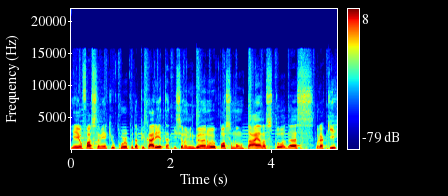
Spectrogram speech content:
E aí eu faço também aqui o corpo da picareta. E se eu não me engano, eu posso montar elas todas por aqui?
